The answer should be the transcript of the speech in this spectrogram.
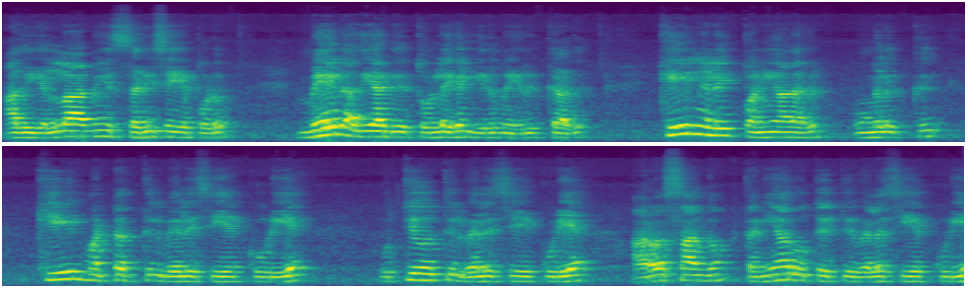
அது எல்லாமே சரி செய்யப்படும். மேல் அதிகாரிய தொல்லைகள் இருமை இருக்காது. கீழ்நிலை பணியாளர்கள் உங்களுக்கு கீழ் மட்டத்தில் வேலை செய்யக்கூடிய உத்தியோகத்தில் வேலை செய்யக்கூடிய அரசாங்கம் தனியார் உத்தியோகத்தில் வேலை செய்யக்கூடிய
